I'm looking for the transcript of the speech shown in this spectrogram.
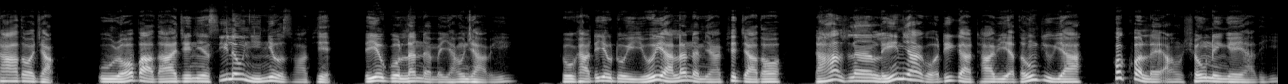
ထားသောကြောင့်ဥရောပသားချင်းချင်းစီးလုံးညီညွတ်စွာဖြင့်တရုတ်ကိုလက်နက်မယောင်းကြပေထိုအခါတရုတ်တို့၏ရိုးရာလက်နက်များဖြစ်ကြသောဓာတ်လှန်လေးများကိုအဓိကထားပြီးအသုံးပြုရာခွက်ခွက်လဲအောင်ရှုံးနေခဲ့ရသည်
